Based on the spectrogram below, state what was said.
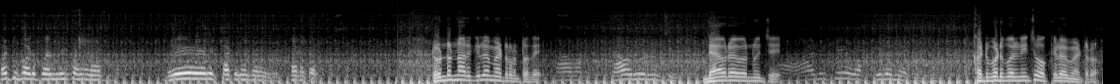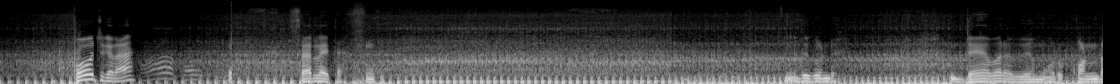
కట్టుబడిపల్లి కట్టుకుంటా కట్టకట్టు రెండున్నర కిలోమీటర్ ఉంటుంది యావరూరు నుంచి కట్టుబడిపల్లి నుంచి ఒక కిలోమీటర్. పోవచ్చు కదా. సర్లే అయితే. ఇదిగోండి. దేవర వేమూరు కొండ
